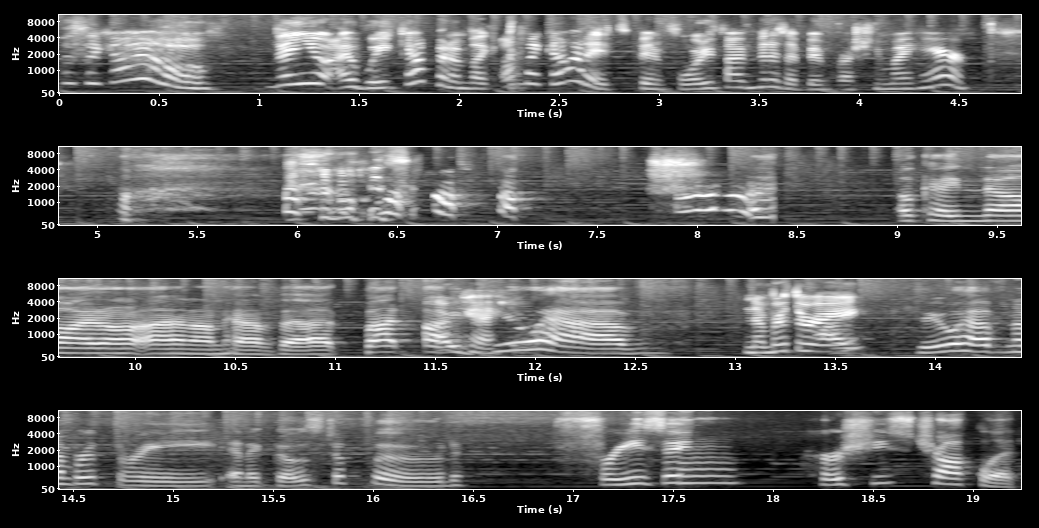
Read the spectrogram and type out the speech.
was like, oh. Then you, I wake up and I'm like, oh my god, it's been 45 minutes. I've been brushing my hair. Okay, no, I don't. I don't have that, but I Okay. do have. Number three. I do have number three, and it goes to food: freezing Hershey's chocolate,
